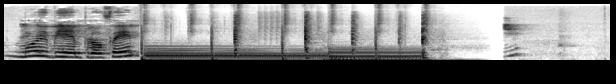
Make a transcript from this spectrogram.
Muy bien, profe.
